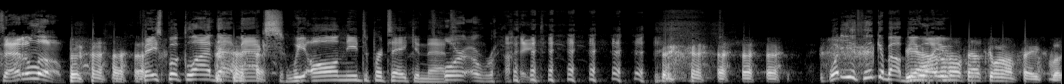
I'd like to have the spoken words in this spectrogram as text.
Saddle up Facebook Live that, Max. We all need to partake in that. for a ride. What do you think about BYU? Yeah, I don't know if that's going on Facebook.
